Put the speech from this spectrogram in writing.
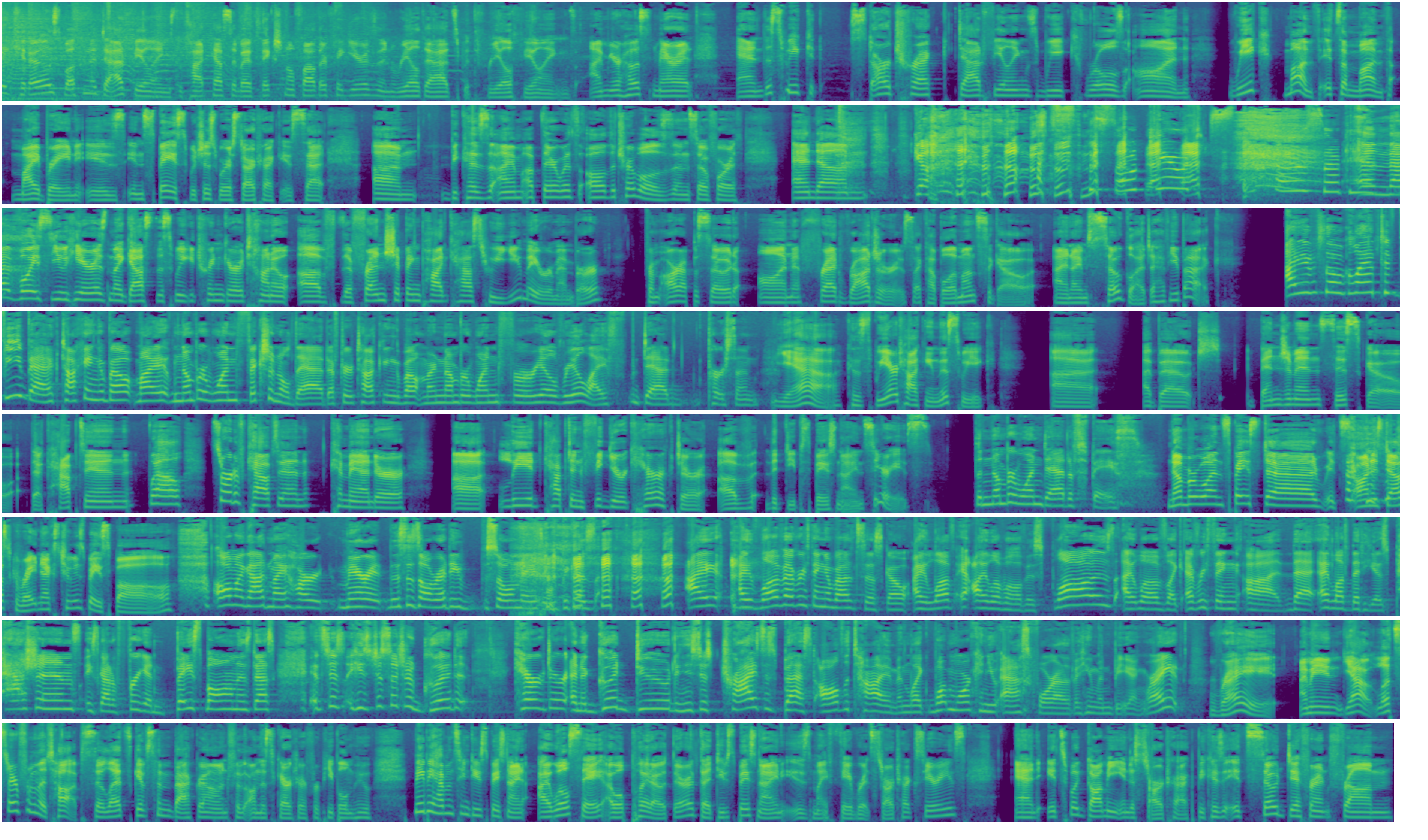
Hey, kiddos, welcome to Dad Feelings, the podcast about fictional father figures and real dads with real feelings. I'm your host, Merritt, and this week, Star Trek Dad Feelings Week rolls on. Week, month, it's a month. My brain is in space, which is where Star Trek is set, um, because I'm up there with all the tribbles and so forth. And um, God, that was so cute. That was so cute. And that voice you hear is my guest this week, Trin Garritano of the Friendshipping podcast, who you may remember from our episode on Fred Rogers a couple of months ago. And I'm so glad to have you back. I am so glad to be back talking about my number one fictional dad after talking about my number one for real, real life dad person. Yeah, because we are talking this week uh, about Benjamin Sisko, the captain, well, sort of captain, commander, uh, lead captain figure character of the Deep Space Nine series. The number one dad of space. Number one space dad. It's on his desk right next to his baseball. Oh my God, my heart, Merritt. This is already so amazing because I I love everything about Sisko. I love I love all of his flaws. I love like everything uh, that I love that he has passions. He's got a freaking baseball on his desk. It's just he's just such a good character and a good dude and he just tries his best all the time and like what more can you ask for out of a human being right right I mean, yeah, let's start from the top. So let's give some background for on this character for people who maybe haven't seen Deep Space Nine. I will say, I will put out there that Deep Space Nine is my favorite Star Trek series. And it's what got me into Star Trek because it's so different from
